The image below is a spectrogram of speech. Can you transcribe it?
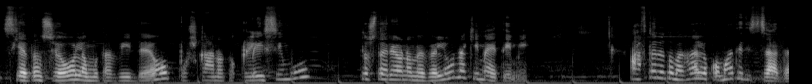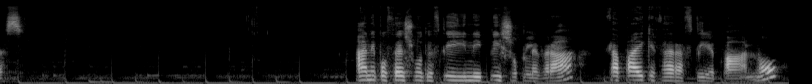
σχεδόν σε όλα μου τα βίντεο πως κάνω το κλείσιμο, το στερεώνω με βελόνα και είμαι έτοιμη. Αυτό είναι το μεγάλο κομμάτι της τσάντας. Αν υποθέσουμε ότι αυτή είναι η πίσω πλευρά, θα πάει και θα ραφτεί επάνω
